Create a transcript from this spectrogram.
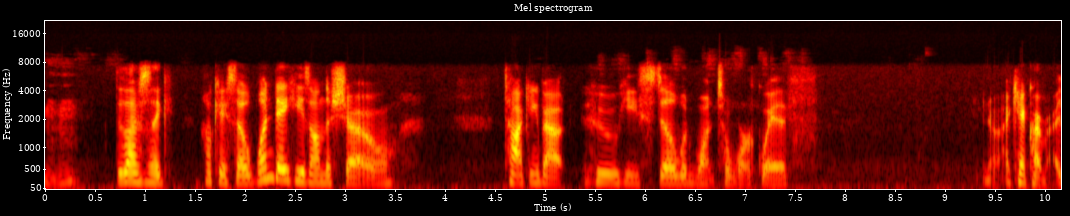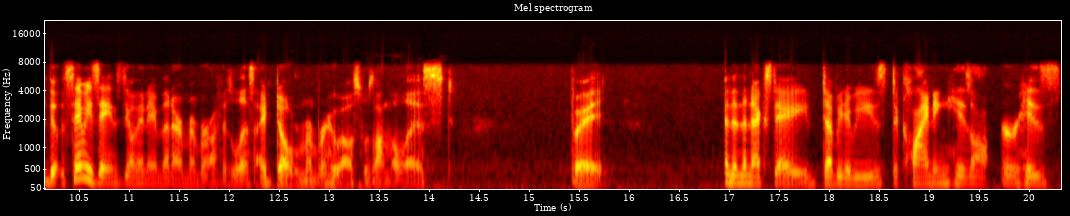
Mm-hmm. i was like okay so one day he's on the show talking about who he still would want to work with you know, I can't quite remember. Sami Zayn's the only name that I remember off his list. I don't remember who else was on the list. But and then the next day, WWE's declining his or his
